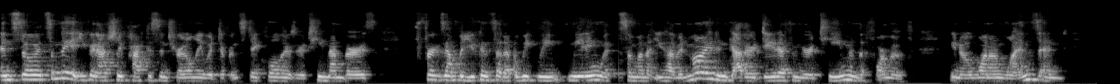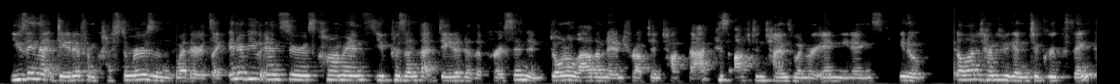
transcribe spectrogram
And so it's something that you can actually practice internally with different stakeholders or team members. For example, you can set up a weekly meeting with someone that you have in mind and gather data from your team in the form of, you know, one-on-ones and using that data from customers and whether it's like interview answers, comments, you present that data to the person and don't allow them to interrupt and talk back because oftentimes when we're in meetings, you know, a lot of times we get into group think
